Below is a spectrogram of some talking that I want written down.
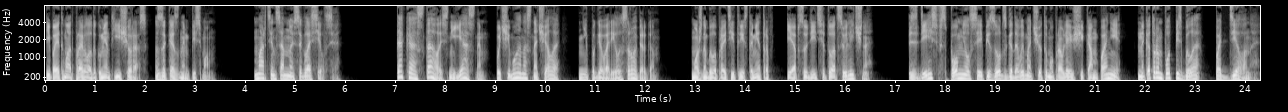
и поэтому отправила документ еще раз, с заказным письмом. Мартин со мной согласился. Так и осталось неясным, почему она сначала не поговорила с Робергом. Можно было пройти 300 метров и обсудить ситуацию лично. Здесь вспомнился эпизод с годовым отчетом управляющей компании, на котором подпись была «подделана».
